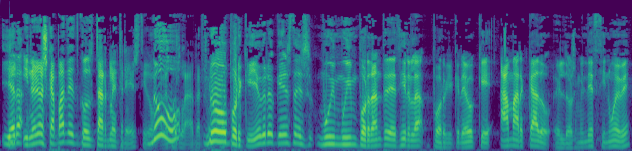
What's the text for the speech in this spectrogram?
Y y, ahora- y no eres capaz de contarme tres. Digo, No, pues nada, no, porque yo creo que esta es muy, muy importante decirla, porque creo que ha marcado el 2019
